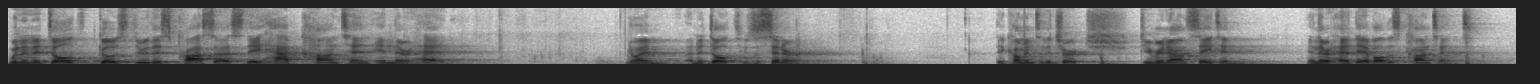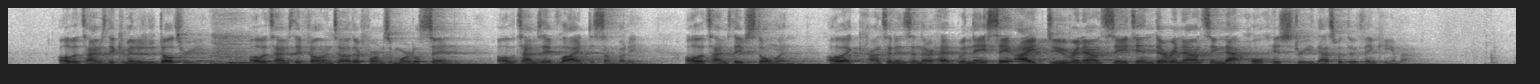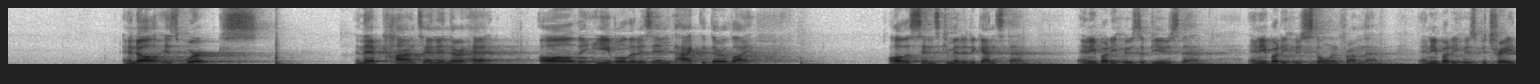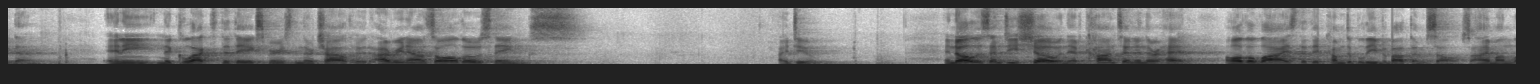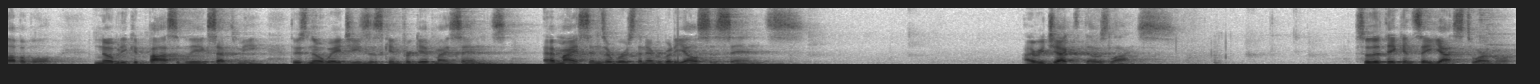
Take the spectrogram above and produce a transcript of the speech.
When an adult goes through this process, they have content in their head. You know, I'm an adult who's a sinner. They come into the church. Do you renounce Satan? In their head, they have all this content. All the times they committed adultery, all the times they fell into other forms of mortal sin, all the times they've lied to somebody, all the times they've stolen, all that content is in their head. When they say, I do renounce Satan, they're renouncing that whole history. That's what they're thinking about. And all his works. And they have content in their head. All the evil that has impacted their life. All the sins committed against them. Anybody who's abused them. Anybody who's stolen from them anybody who's betrayed them, any neglect that they experienced in their childhood. I renounce all those things. I do. And all is empty show, and they have content in their head, all the lies that they've come to believe about themselves. I am unlovable. Nobody could possibly accept me. There's no way Jesus can forgive my sins. And my sins are worse than everybody else's sins. I reject those lies so that they can say yes to our Lord.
